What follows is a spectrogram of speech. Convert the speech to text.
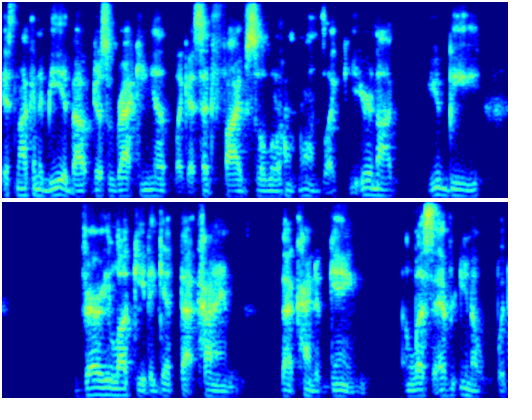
it's not going to be about just racking up, like I said, five solo home runs. Like you're not, you'd be very lucky to get that kind that kind of game unless every you know with,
